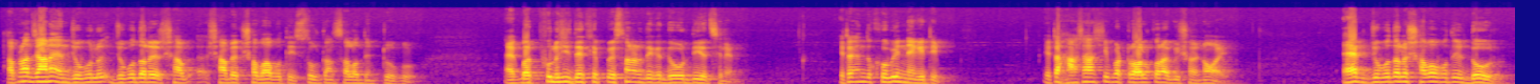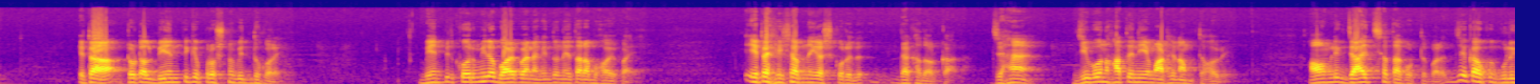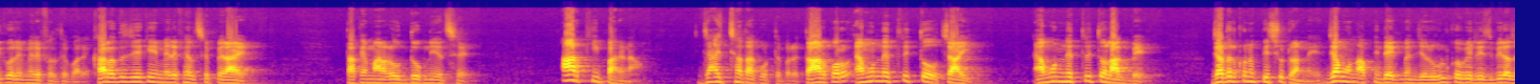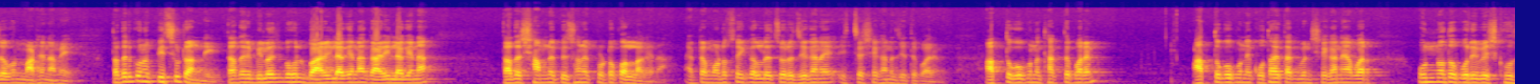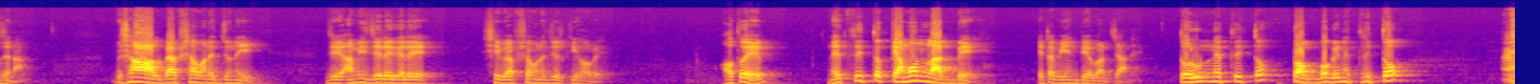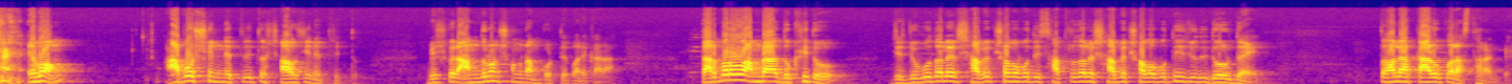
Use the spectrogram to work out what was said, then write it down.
আপনারা জানেন যুব যুবদলের সাব- সাবেক সভাপতি সুলতান সালাউদ্দিন টুকু একবার পুলিশ দেখে পেছনের দিকে দৌড় দিয়েছিলেন। এটা কিন্তু খুবই নেগেটিভ এটা হাসাহাসি বা ট্রল করা বিষয় নয়। এক যুবদলের সভাপতির দৌড়, এটা টোটাল বিএনপিকে প্রশ্নবিদ্ধ করে। বিএনপির কর্মীরা ভয় পায় না, কিন্তু নেতারা ভয় পায়। এটা হিসাব নিকাশ করে দেখা দরকার যে হ্যাঁ জীবন হাতে নিয়ে মাঠে নামতে হবে। আওয়ামী লীগ যা ইচ্ছা তা করতে পারে, যে কাউকে গুলি করে মেরে ফেলতে পারে। খালেদা জিয়াকে মেরে ফেলছে প্রায়, তাকে মারার উদ্যোগ নিয়েছে, আর কি পারে না। যা ইচ্ছা তা করতে পারে। তারপরও এমন নেতৃত্ব চাই, এমন নেতৃত্ব লাগবে যাদের কোনো পিছুটান নেই। যেমন আপনি দেখবেন যে রুহুল কবির রিজবিরা যখন মাঠে নামে, তাদের কোনো পিছুটান নেই। তাদের বিলাসবহুল বাড়ি লাগে না, গাড়ি লাগে না। তাদের সামনে, পেছনে প্রোটোকল লাগে না। একটা মোটরসাইকেলে চড়ে যেখানে ইচ্ছা সেখানে যেতে পারেন। আত্মগোপনে থাকতে পারেন। আত্মগোপনে কোথায় থাকবেন সেখানে আবার উন্নত পরিবেশ খোঁজে না। বিশাল ব্যবসা বাণিজ্য নেই যে আমি জেলে গেলে সেই ব্যবসা বাণিজ্যের কী হবে। অতএব নেতৃত্ব কেমন লাগবে এটা বিএনপি এবার জানে। তরুণ নেতৃত্ব, টকবগে নেতৃত্ব, এবং আবশ্যের নেতৃত্ব, সাহসী নেতৃত্ব। বিশেষ করে আন্দোলন সংগ্রাম করতে পারে কারা? তারপরেও আমরা দুঃখিত যে যুবদলের সাবেক সভাপতি, ছাত্রদলের সাবেক সভাপতি যদি দৌড় দেয়, তাহলে আর কার উপর আস্থা রাখবে?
